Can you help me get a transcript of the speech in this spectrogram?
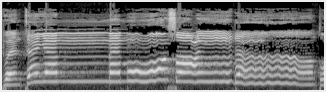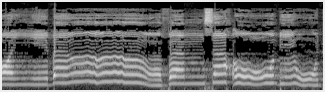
فتيمموا صعيدا طيبا فامسحوا بوجوهكم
